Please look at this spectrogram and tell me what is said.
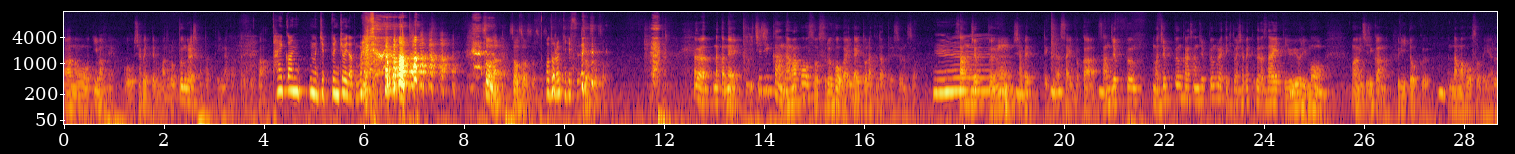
あの今ねこう喋ってもまだ6分ぐらいしか経っていなかったりとか。体感も10分ちょいだと思いました そうなのよ。そうそうそうそう驚きです。そうそうそう。だからなんかね1時間生放送する方が意外と楽だったりするんですよ30 30分喋ってくださいとか、うん。30分、まあ、10分から30分ぐらい適当に喋ってくださいっていうよりも、まあ、1時間フリートーク生放送でやるっ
